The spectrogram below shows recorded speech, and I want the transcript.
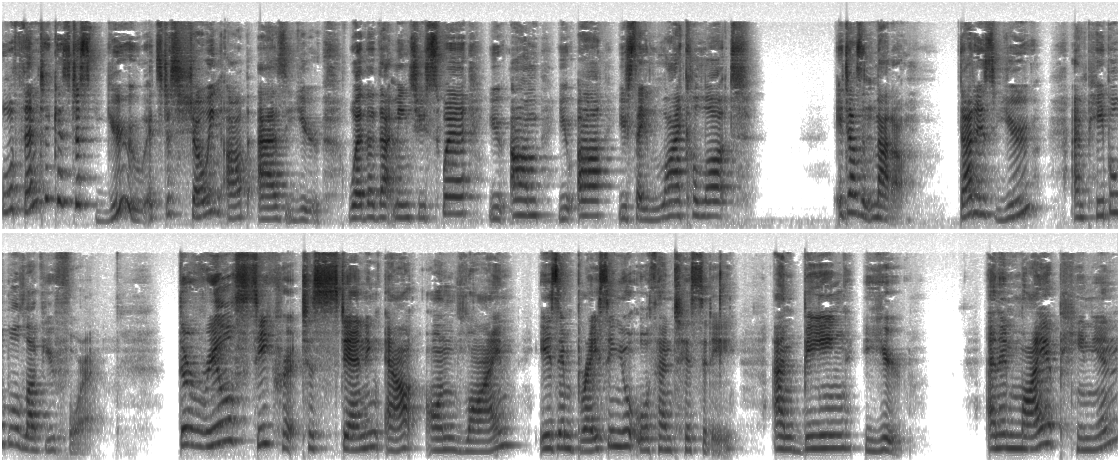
Authentic is just you. It's just showing up as you. Whether that means you swear, you um, you are, you say like a lot, it doesn't matter. That is you, and people will love you for it. The real secret to standing out online is embracing your authenticity and being you. And in my opinion,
